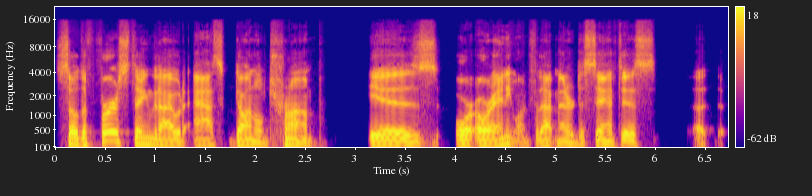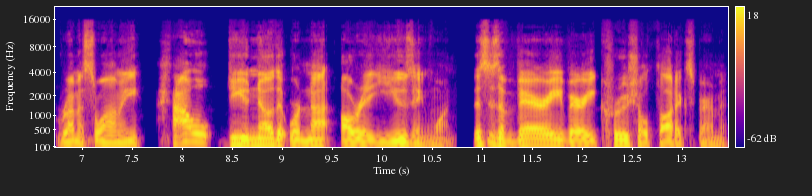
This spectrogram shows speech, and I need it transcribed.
So the first thing that I would ask Donald Trump is, or or anyone for that matter, DeSantis, uh, Ramaswamy, how do you know that we're not already using one? This is a very very crucial thought experiment.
